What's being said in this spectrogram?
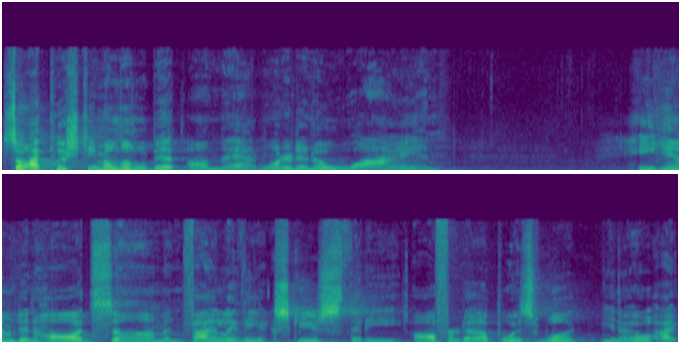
So I pushed him a little bit on that, wanted to know why, and he hemmed and hawed some, and finally the excuse that he offered up was, well, you know, I,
